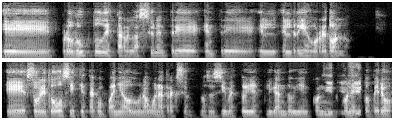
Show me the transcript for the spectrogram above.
eh, producto de esta relación entre, entre el, riesgo-retorno. Eh, sobre todo si es que está acompañado de una buena atracción. No sé si me estoy explicando bien con, con esto, pero...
